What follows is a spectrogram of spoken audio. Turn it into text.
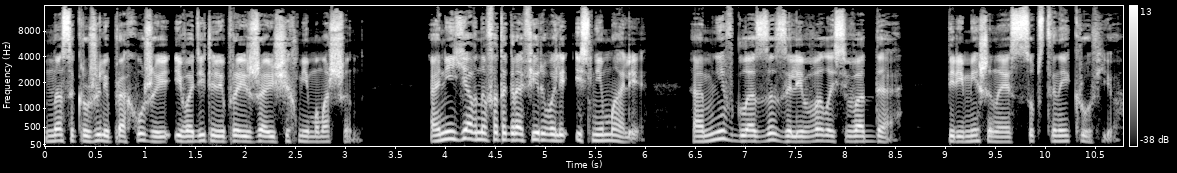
нас окружили прохожие и водители проезжающих мимо машин. Они явно фотографировали и снимали, а мне в глаза заливалась вода, перемешанная с собственной кровью.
